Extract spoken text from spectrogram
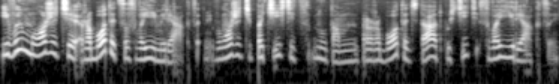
И вы можете работать со своими реакциями. Вы можете почистить, ну там, проработать, да, отпустить свои реакции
